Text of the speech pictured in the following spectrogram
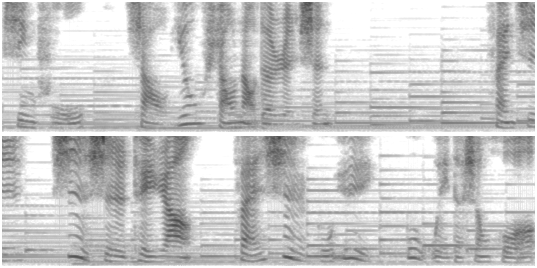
幸福、少忧少恼的人生。反之，事事退让、凡事不欲不为的生活，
